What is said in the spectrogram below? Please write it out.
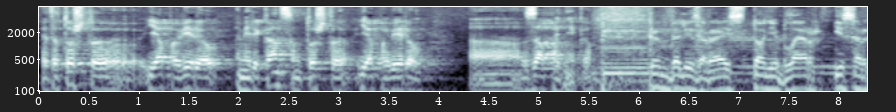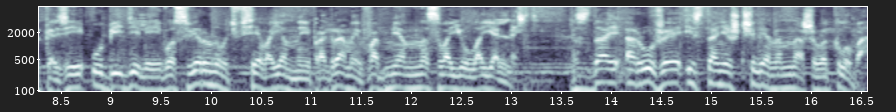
это то, что я поверил американцам, то, что я поверил э, западникам. Кандализа Райс, Тони Блэр и Саркози убедили его свернуть все военные программы в обмен на свою лояльность. «Сдай оружие и станешь членом нашего клуба».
